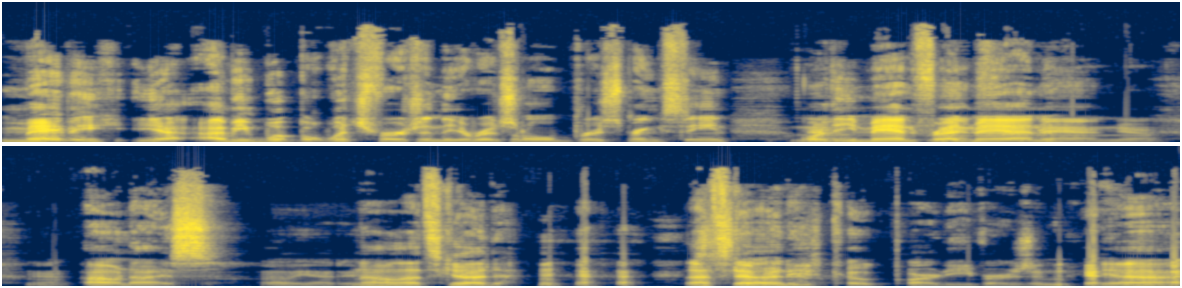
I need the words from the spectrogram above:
Maybe, yeah. I mean, what, but which version? The original Bruce Springsteen or No. the Manfred Mann? Man, yeah, yeah. Oh, nice. Oh yeah, dude. No, that's good. That's seventies Coke Party version. Yeah.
